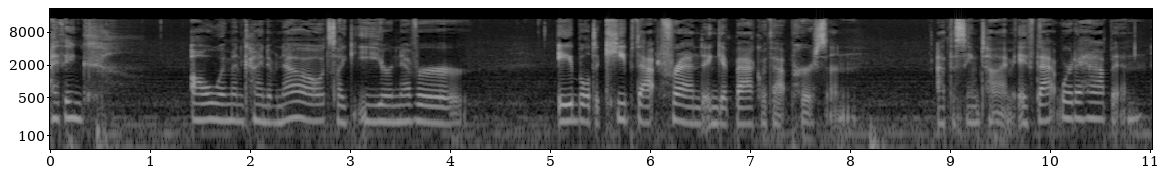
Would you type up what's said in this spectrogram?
I think all women kind of know it's like you're never able to keep that friend and get back with that person. at the same time. If that were to happen,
